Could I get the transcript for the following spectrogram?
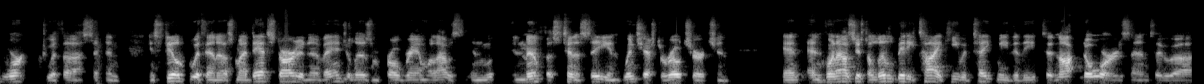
worked with us and instilled within us. My dad started an evangelism program while I was in, in Memphis, Tennessee, in Winchester Road Church, and and and when I was just a little bitty tyke, he would take me to the to knock doors and to uh,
